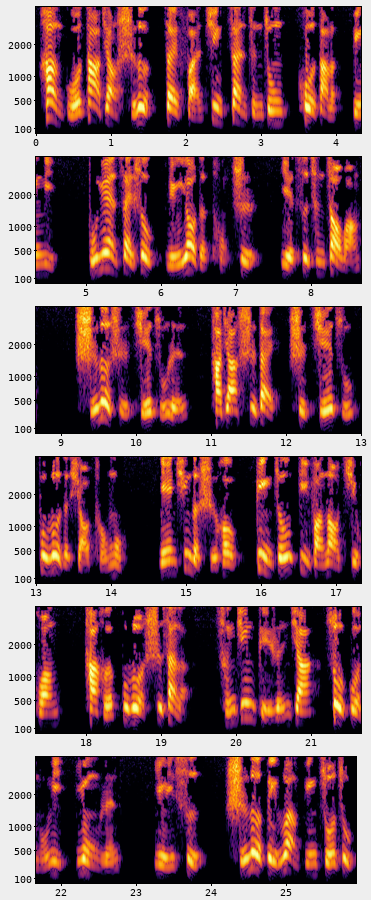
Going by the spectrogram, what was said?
汉国大将石勒在反晋战争中扩大了兵力，不愿再受刘耀的统治，也自称赵王。石勒是羯族人，他家世代是羯族部落的小头目。年轻的时候，并州地方闹饥荒，他和部落失散了。曾经给人家做过奴隶佣人。有一次，石勒被乱兵捉住，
